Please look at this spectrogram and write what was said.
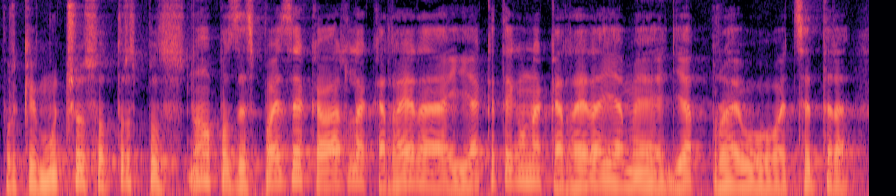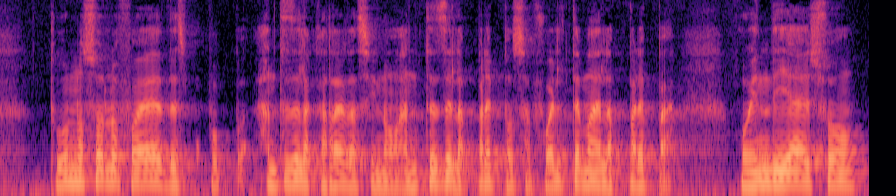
Porque muchos otros, pues, no, pues después de acabar la carrera y ya que tenga una carrera ya me, ya pruebo, etcétera. Tú no solo fue antes de la carrera, sino antes de la prepa, o sea, fue el tema de la prepa. Hoy en día eso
